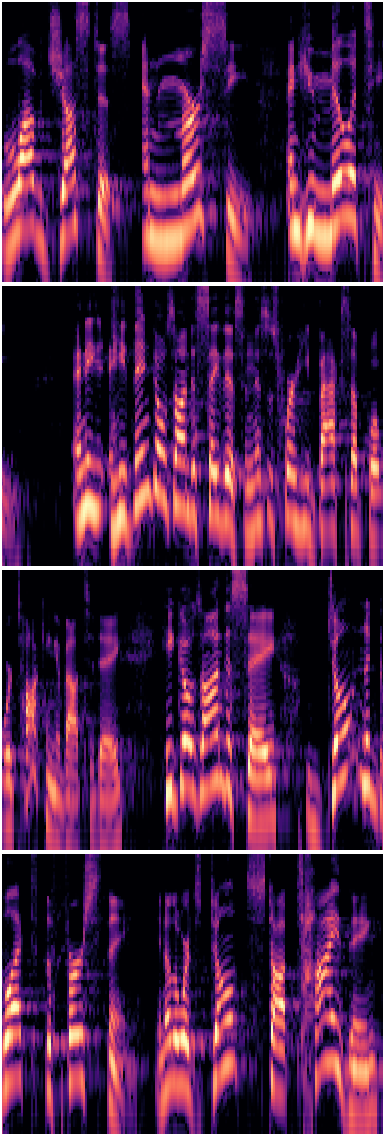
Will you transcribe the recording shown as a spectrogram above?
love justice and mercy and humility. And he, he then goes on to say this, and this is where he backs up what we're talking about today. He goes on to say, Don't neglect the first thing. In other words, don't stop tithing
